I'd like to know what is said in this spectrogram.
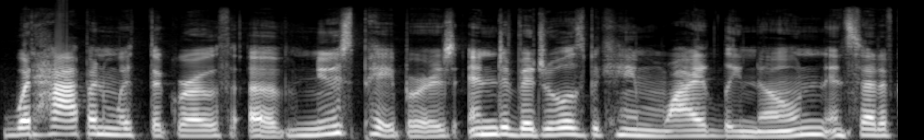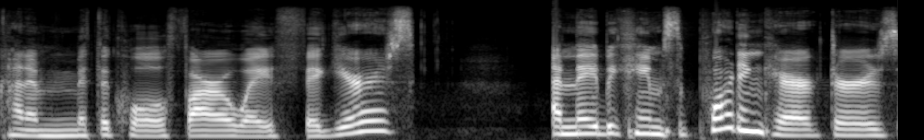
What happened with the growth of newspapers, individuals became widely known instead of kind of mythical, faraway figures. And they became supporting characters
